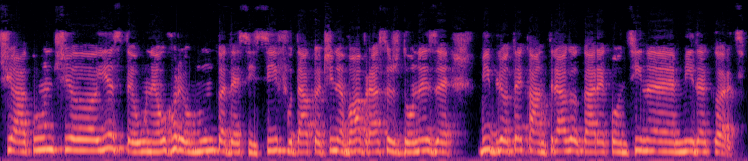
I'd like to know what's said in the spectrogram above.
Și atunci uh, este uneori o muncă de sisif dacă cineva vrea să-și doneze biblioteca întreagă care conține mii de cărți.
